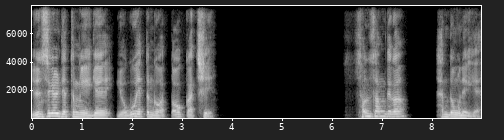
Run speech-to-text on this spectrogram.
윤석열 대통령에게 요구했던 것과 똑같이 선상대가 한동훈에게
